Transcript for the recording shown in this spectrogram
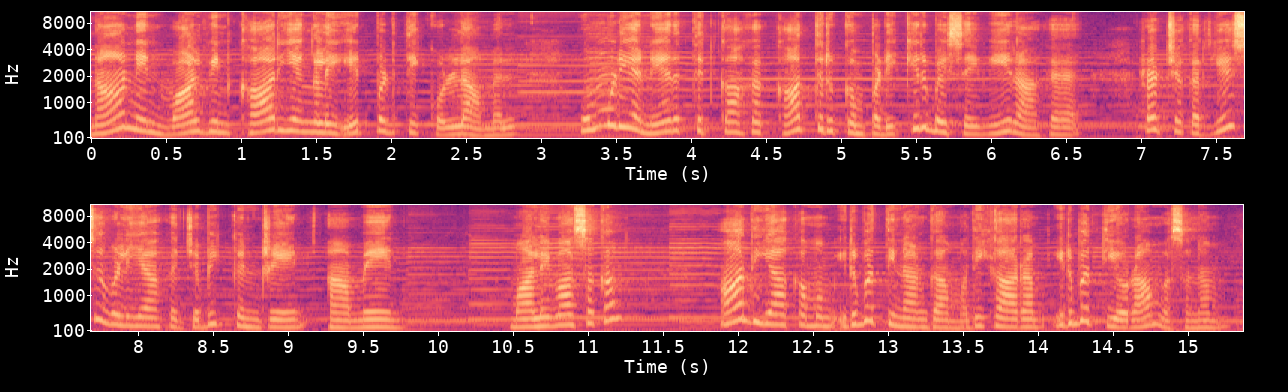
நான் என் வாழ்வின் காரியங்களை ஏற்படுத்திக் கொள்ளாமல் உம்முடைய நேரத்திற்காக காத்திருக்கும்படி கிருபை செய்வீராக. இரட்சகர் இயேசு வழியாக ஜெபிக்கின்றேன். ஆமேன். மாலை வாசகம் ஆதியாகமும் இருபத்தி நான்காம் அதிகாரம் இருபத்தி ஓராம் வசனம்.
